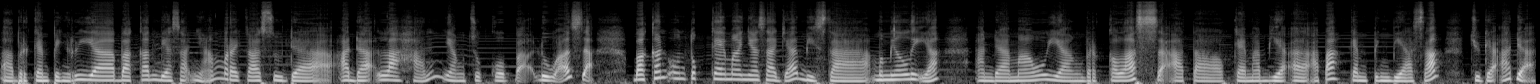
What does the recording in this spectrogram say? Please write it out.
uh, berkemping ria. Bahkan biasanya mereka sudah ada lahan yang cukup uh, luas. Bahkan untuk kemahnya saja bisa memilih ya. Anda mau yang berkelas atau kemah bia, uh, apa camping biasa juga ada.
